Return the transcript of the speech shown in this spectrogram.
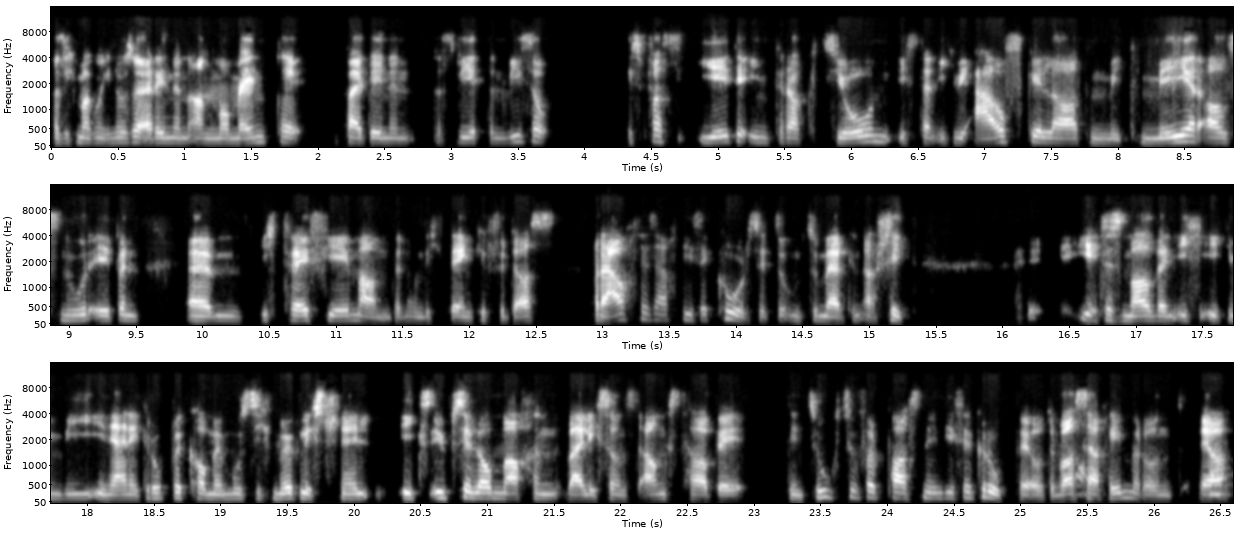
also ich mag mich nur so erinnern an Momente, bei denen das wird dann wie so, ist fast jede Interaktion ist dann irgendwie aufgeladen mit mehr als nur eben, ähm, ich treffe jemanden. Und ich denke, für das braucht es auch diese Kurse, um zu merken, ah shit, jedes Mal, wenn ich irgendwie in eine Gruppe komme, muss ich möglichst schnell XY machen, weil ich sonst Angst habe, den Zug zu verpassen in dieser Gruppe oder was ja. auch immer. Und ja.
